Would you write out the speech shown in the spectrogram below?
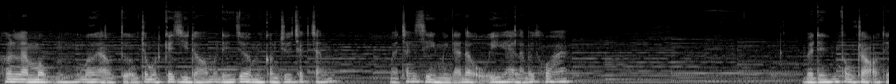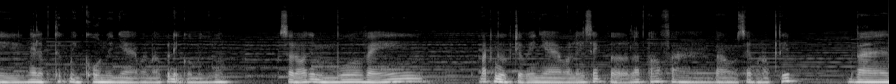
Hơn là mộng, mơ ảo tưởng cho một cái gì đó mà đến giờ mình còn chưa chắc chắn mà chắc gì mình đã đậu y hay là bách khoa? Về đến phòng trọ thì ngay lập tức mình khôn về nhà và nói quyết định của mình luôn. Sau đó thì mình mua vé bắt ngược trở về nhà và lấy sách vở, laptop và vào Sài Gòn học tiếp. Và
